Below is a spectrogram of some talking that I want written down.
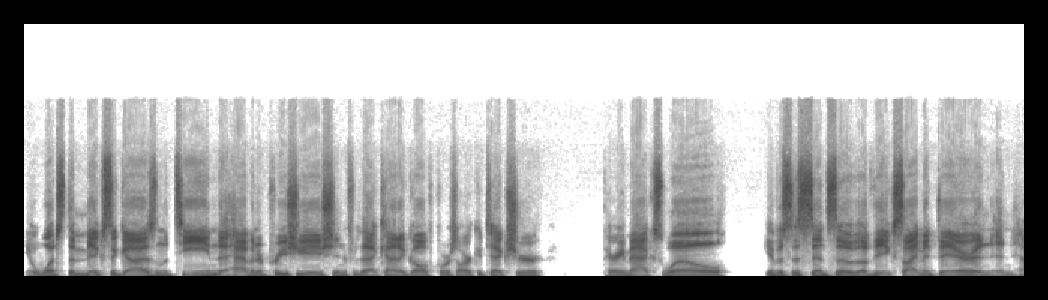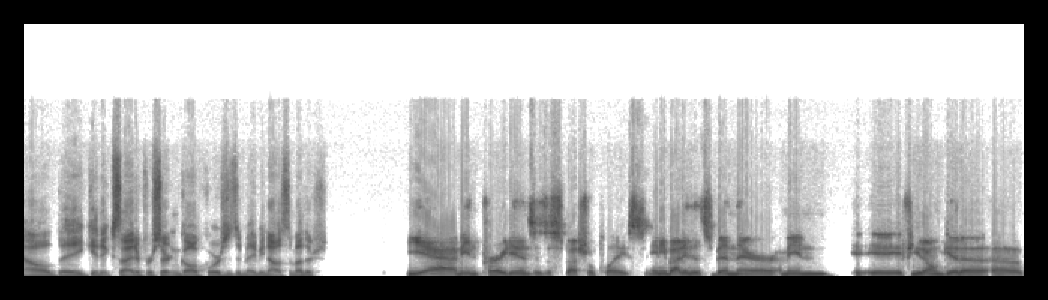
you know, what's the mix of guys on the team that have an appreciation for that kind of golf course architecture? Perry Maxwell. Give us a sense of, of the excitement there and, and how they get excited for certain golf courses and maybe not some others. Yeah, I mean, Prairie Dunes is a special place. Anybody that's been there, I mean, if you don't get a, a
